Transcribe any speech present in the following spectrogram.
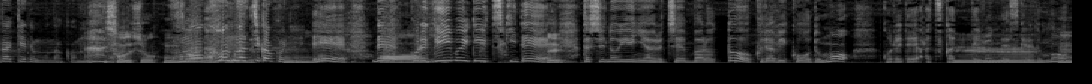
だけでもなんかもう。そうでしょ、うん、この、こんな近くに。うん、ええー、で、これ DVD 付きで、ええ、私の家にあるチェンバロとクラビコードもこれで扱ってるんですけれども、うん、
